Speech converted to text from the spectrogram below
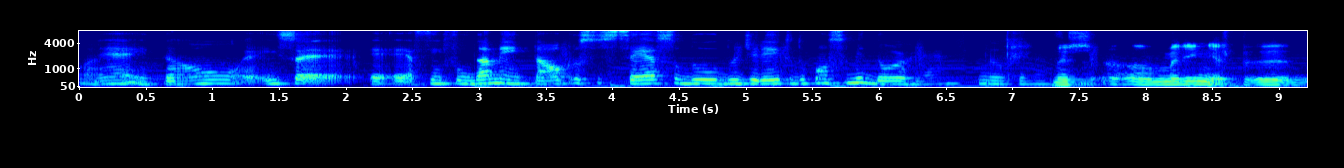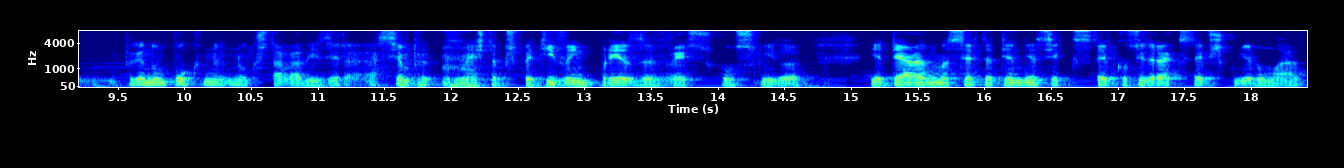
Claro. Né? Então, é, isso é, é, é assim fundamental para o sucesso do, do, direito do consumidor. Né? Mas, oh, Marinhas, eh, pegando um pouco no, no, que estava a dizer, há sempre esta perspectiva empresa versus consumidor, e até há uma certa tendência que se deve considerar que se deve escolher um lado,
